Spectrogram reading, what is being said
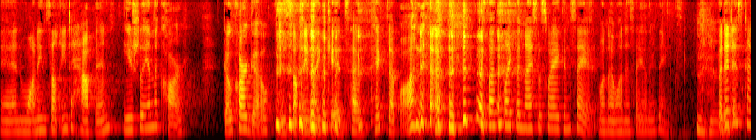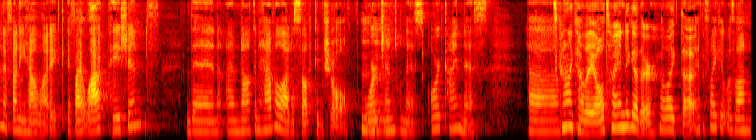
and wanting something to happen, usually in the car. Go car go is something my kids have picked up on because that's like the nicest way I can say it when I want to say other things. Mm-hmm. But it is kind of funny how like if I lack patience, then I'm not going to have a lot of self control or mm-hmm. gentleness or kindness. It's uh, kind of like how they all tie in together. I like that. It's like it was on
